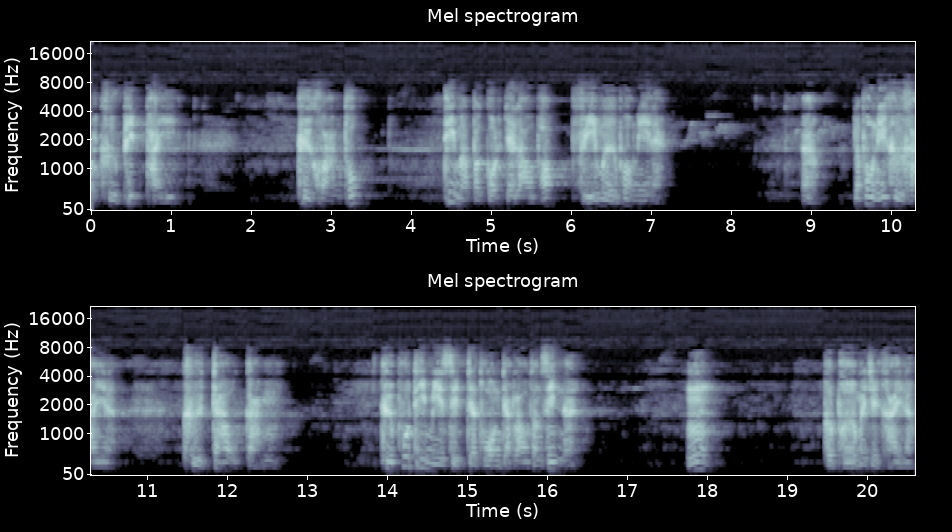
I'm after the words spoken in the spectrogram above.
ษคือพิษภัย คือความทุกข์ที่มาปรากฏแก่เราเพราะฝีมือพวกนี้แหละอ่าแล้วพวกนี้คือใครอะ คือเจ้ากรรม คือผู้ที่มีสิทธิ์จะทวงจากเราทั้งสิ้นนะ อืมเผลอๆไม่ใช่ใครแล้ว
